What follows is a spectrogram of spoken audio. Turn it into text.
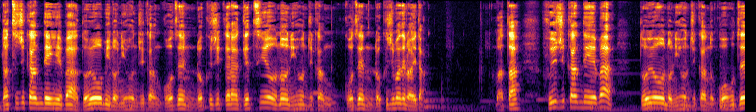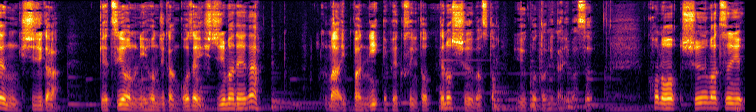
夏時間で言えば土曜日の日本時間午前6時から月曜の日本時間午前6時までの間。また冬時間で言えば土曜の日本時間の午前7時から月曜の日本時間午前7時までがまあ一般に FX にとっての週末ということになります。この週末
